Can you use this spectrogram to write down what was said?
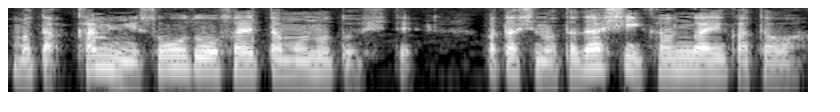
また神に創造されたものとして、私の正しい考え方は、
